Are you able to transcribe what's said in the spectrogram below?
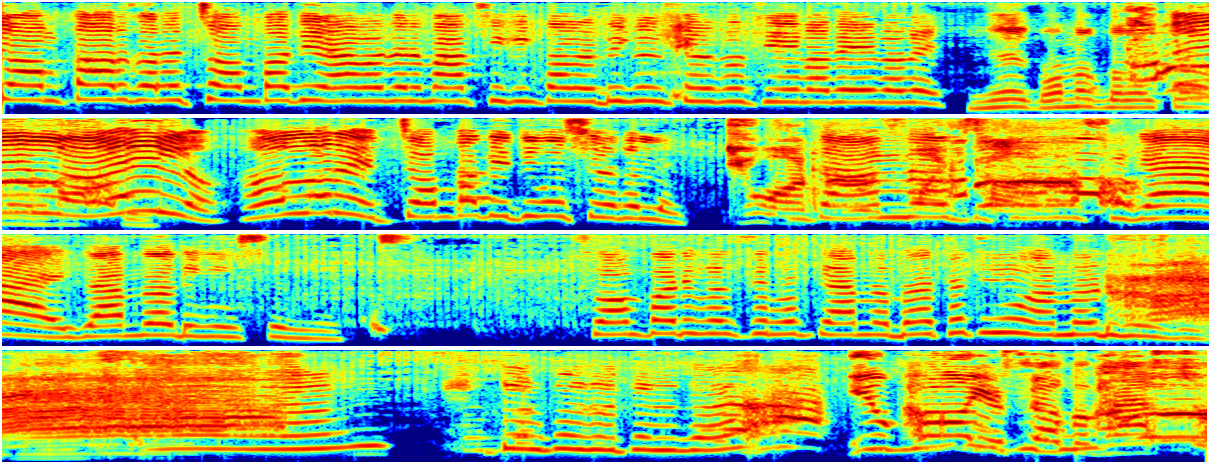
চম্পার ঘরে চম্পা দিয়ে আমাদের মাছি কিন্তু আমরা ডিফেন্স করে করছি এভাবে এভাবে হলো রে চম্পা দিয়ে ডিফেন্স করে ফেললে। আমরা গাই আমরা ডিফেন্স করব। চম্পা ডিফেন্স করতে আমরা ব্যথা দিব? আমরা ডিফেন্স করব। You call yourself a master.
